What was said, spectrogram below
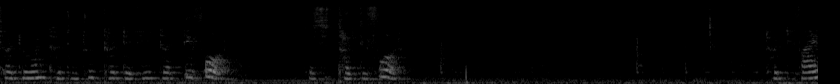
31, 32, 33, 34. This is 34. 35,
